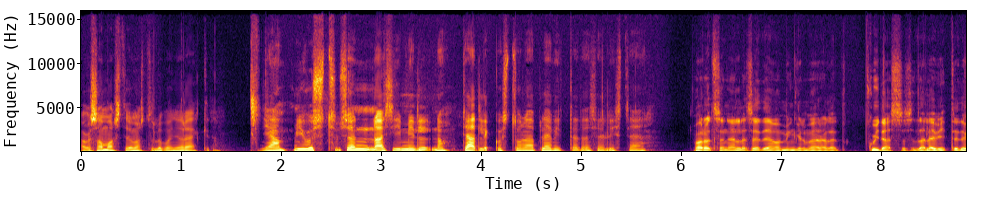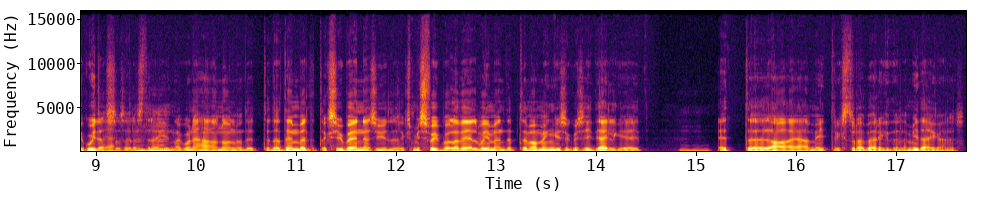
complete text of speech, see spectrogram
aga samast teemast tuleb, on ju, rääkida? Jah, just, see on asi, mil noh, teadlikkust tuleb levitada selliste ma arvan, et see on jälle see teema mingil määral, et kuidas sa seda levitad ja kuidas ja. sa sellest mm -hmm. räägid, nagu näha on olnud, et teda tembeldatakse juba enne süüdlaseks, mis võib-olla veel võimendab tema mingisuguseid jälgijaid mm. -hmm. et aa jaa, Matrix tuleb järgi talle, mida iganes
